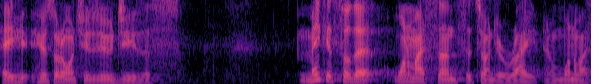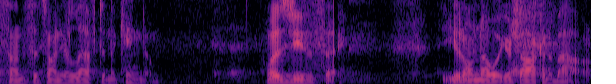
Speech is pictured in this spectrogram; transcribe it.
Hey, here's what I want you to do, Jesus make it so that one of my sons sits on your right and one of my sons sits on your left in the kingdom. What does Jesus say? You don't know what you're talking about.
